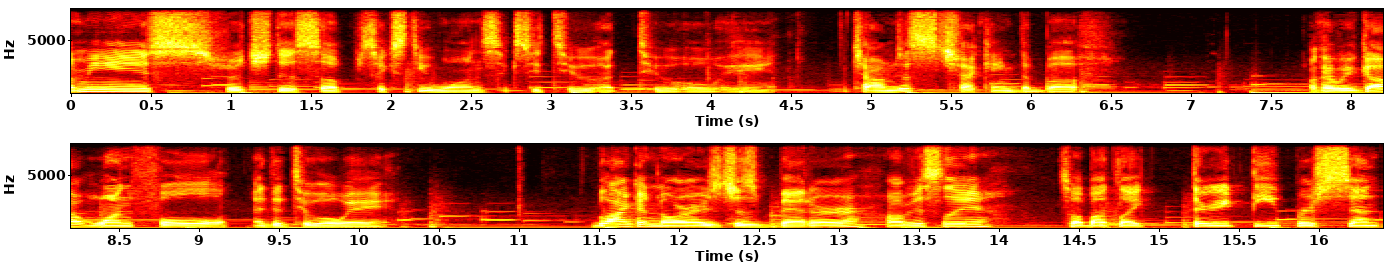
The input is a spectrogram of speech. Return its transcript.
Let me switch this up 61, 62 at 208. I'm just checking the buff. Okay, we got one full at the 208. Blanca Noir is just better, obviously. So about like 30%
